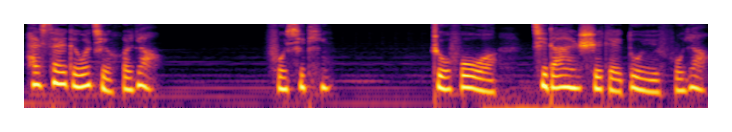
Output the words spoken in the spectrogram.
还塞给我几盒药。伏羲听，嘱咐我记得按时给杜宇服药，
